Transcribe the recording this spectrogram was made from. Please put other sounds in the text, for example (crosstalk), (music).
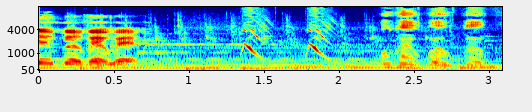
喂喂喂喂 okay, okay, okay. Okay, okay, okay.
